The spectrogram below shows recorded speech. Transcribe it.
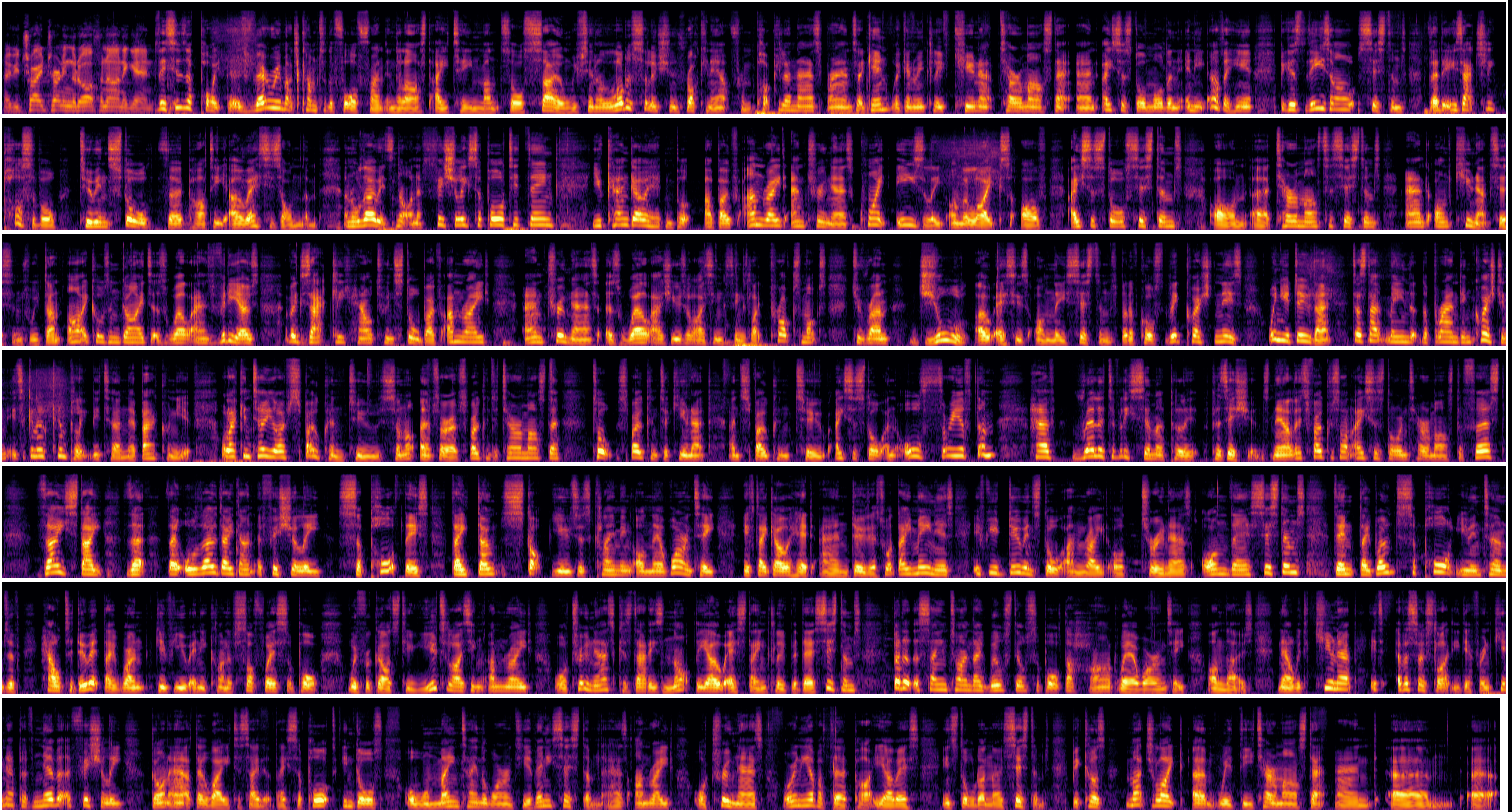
Have you tried turning it off and on again? This is a point that has very much come to the forefront in the last 18 months or so, and we've seen a lot of solutions rocking out from popular NAS brands. Again, we're going to include QNAP, TerraMaster, and Asustor more than any other here, because these are systems that it is actually possible to install third-party OSs on them. And although it's not an officially supported thing, you can go ahead and put both Unraid and TrueNAS quite easily on the likes of Asustor systems, on uh, TerraMaster systems, and on QNAP systems. We've done articles and guides as well as videos of exactly how to install both Unraid and TrueNAS as well as utilising things like Proxmox to run dual OSs on these systems. But of course the big question is, when you do that, does that mean that the brand in question is going to completely turn their back on you? Well, I can tell you I've spoken to Sono uh, sorry, I've spoken to TerraMaster, talk, spoken to QNAP and spoken to Asustor and all three of them have relatively similar positions. Now let's focus on Asustor and TerraMaster first, they state that they, although they don't officially support this, they don't stop users claiming on their warranty if they go ahead and do this. What they mean is if you do install Unraid or TrueNAS on their systems, then they won't support you in terms of how to do it. They won't give you any kind of software support with regards to utilizing Unraid or TrueNAS because that is not the OS they include with their systems, but at the same time they will still support the hardware warranty on those. Now with QNAP, it's ever so slightly slightly different. QNAP have never officially gone out of their way to say that they support, endorse, or will maintain the warranty of any system that has Unraid or TrueNAS or any other third-party OS installed on those systems. Because much like um, with the TerraMaster and um, uh,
